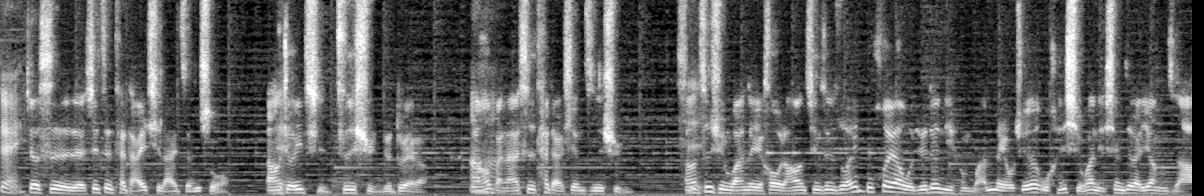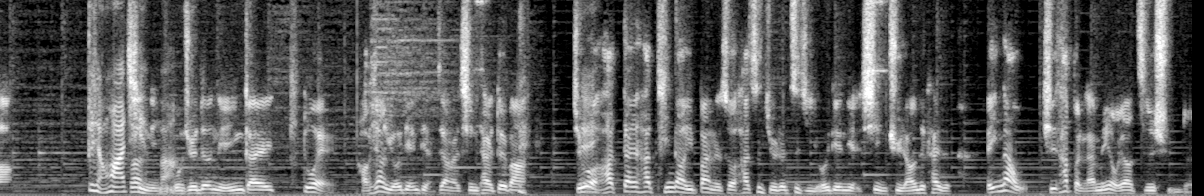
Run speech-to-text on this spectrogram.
对，就是先生太太一起来诊所，然后就一起咨询就对了。然后本来是太太先咨询，然后咨询完了以后，然后先生说：“哎，不会啊，我觉得你很完美，我觉得我很喜欢你现在的样子啊。”不想花钱吧？我觉得你应该对，好像有一点点这样的心态，对吧？结果他，但是他听到一半的时候，他是觉得自己有一点点兴趣，然后就开始：“哎，那其实他本来没有要咨询的，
